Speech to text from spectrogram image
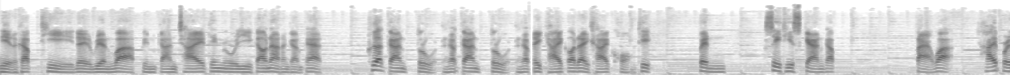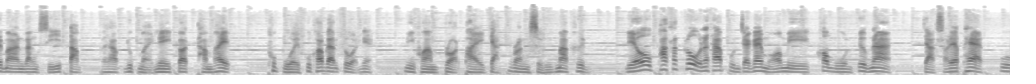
นี่นะครับที่ได้เรียนว่าเป็นการใช้เทคโนโลยีก้าวหน้าทางการแพทย์ เพื่อการตรวจนะครับการตรวจนะครับได้ใช้ก็ได้ใช้ของที่เป็น CT สแกนครับ แต่ว่าใช้ปริมาณรังสีต่ำนะครับ ยุคใหม่นี้ก็ทำให้ผู้ป่วยผู้เข้ารับการตรวจเนี่ยมีความปลอดภัยจากรังสีมากขึ้น เดี๋ยวพักสักครู่นะครับ คุณใจใกล้หมอมีข้อมูลคืบหน้า จากศัลยแพทย์ผู้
